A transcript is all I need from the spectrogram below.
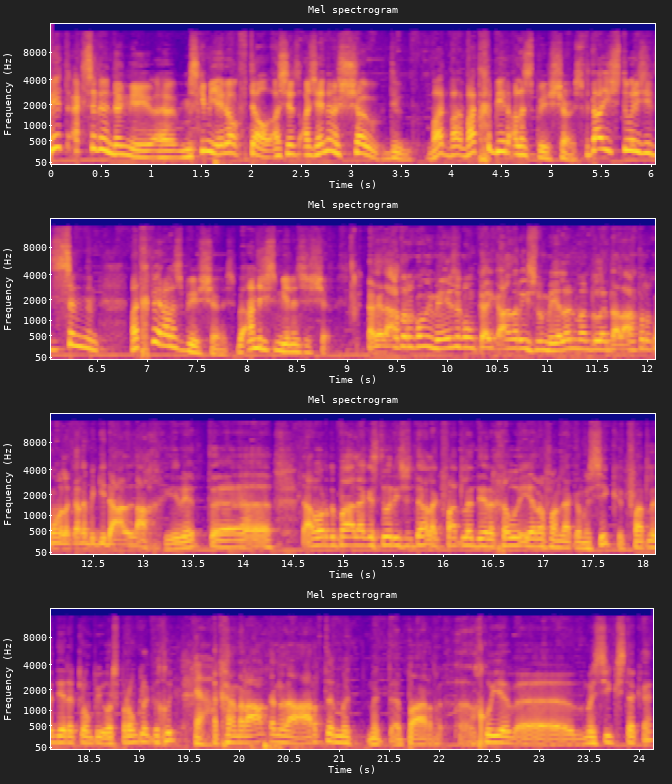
weet ek sê 'n ding nie, uh, miskien moet jy dalk vertel as jy as jy nou 'n show doen. Wat wat wat gebeur alles by shows? Vertel jy stories, jy sing en wat gebeur alles by shows? By Andries Melens se shows. Ek het agtergekom die mense kom kyk Andries Vermeulen want hulle het al agtergekom hulle kan 'n bietjie daar lag, jy weet. Uh ja. daar word 'n paar lekker stories vertel. Ek vat hulle deur 'n goue era van lekker musiek. Ek vat hulle deur 'n klompie oorspronklike goed. Ja. Ek gaan raak in hulle harte met met 'n paar uh, goeie uh musiekstukke.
